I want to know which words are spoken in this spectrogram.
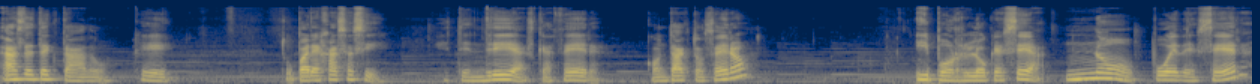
has detectado que tu pareja es así y tendrías que hacer contacto cero y por lo que sea no puede ser,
